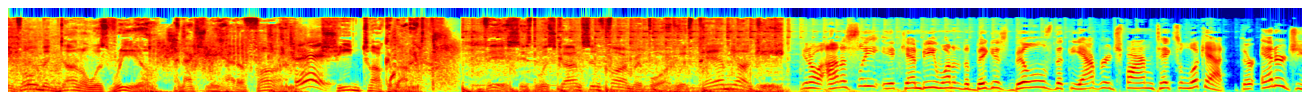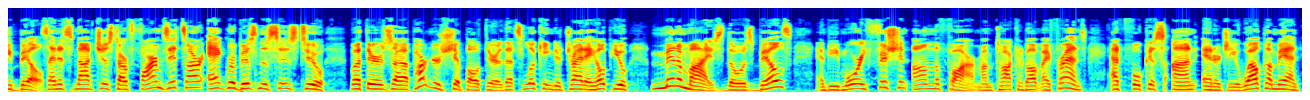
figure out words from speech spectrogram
If Old McDonald was real and actually had a farm, Hey! she'd talk about it. This is the Wisconsin Farm Report with Pam Jahnke. You know, honestly, it can be one of the biggest bills that the average farm takes a look at. They're energy bills. And it's not just our farms, it's our agribusinesses too. But there's a partnership out there that's looking to try to help you minimize those bills and be more efficient on the farm. I'm talking about my friends at Focus on Energy. Welcome in.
